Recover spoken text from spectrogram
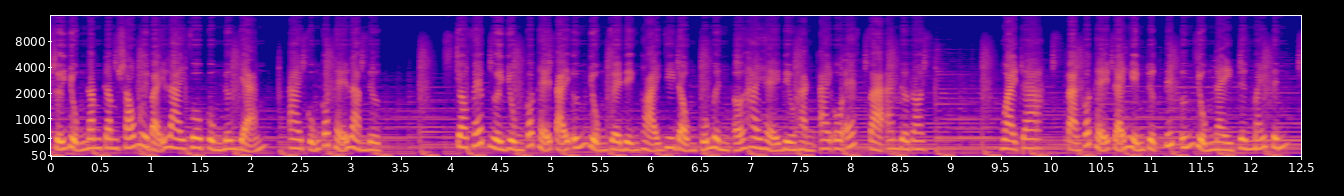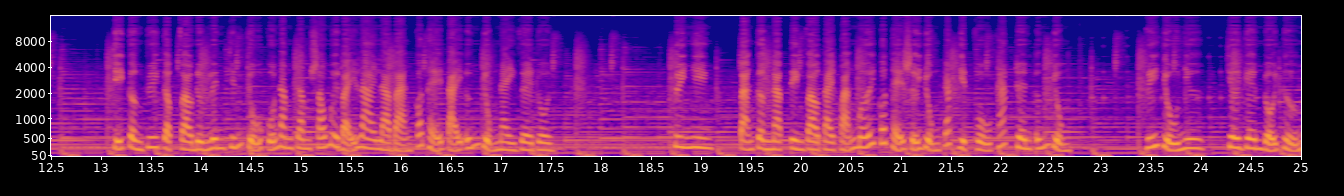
sử dụng 567 like vô cùng đơn giản, ai cũng có thể làm được. Cho phép người dùng có thể tải ứng dụng về điện thoại di động của mình ở hai hệ điều hành iOS và Android. Ngoài ra, bạn có thể trải nghiệm trực tiếp ứng dụng này trên máy tính. Chỉ cần truy cập vào đường link chính chủ của 567 like là bạn có thể tải ứng dụng này về rồi. Tuy nhiên, bạn cần nạp tiền vào tài khoản mới có thể sử dụng các dịch vụ khác trên ứng dụng. Ví dụ như chơi game đổi thưởng,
